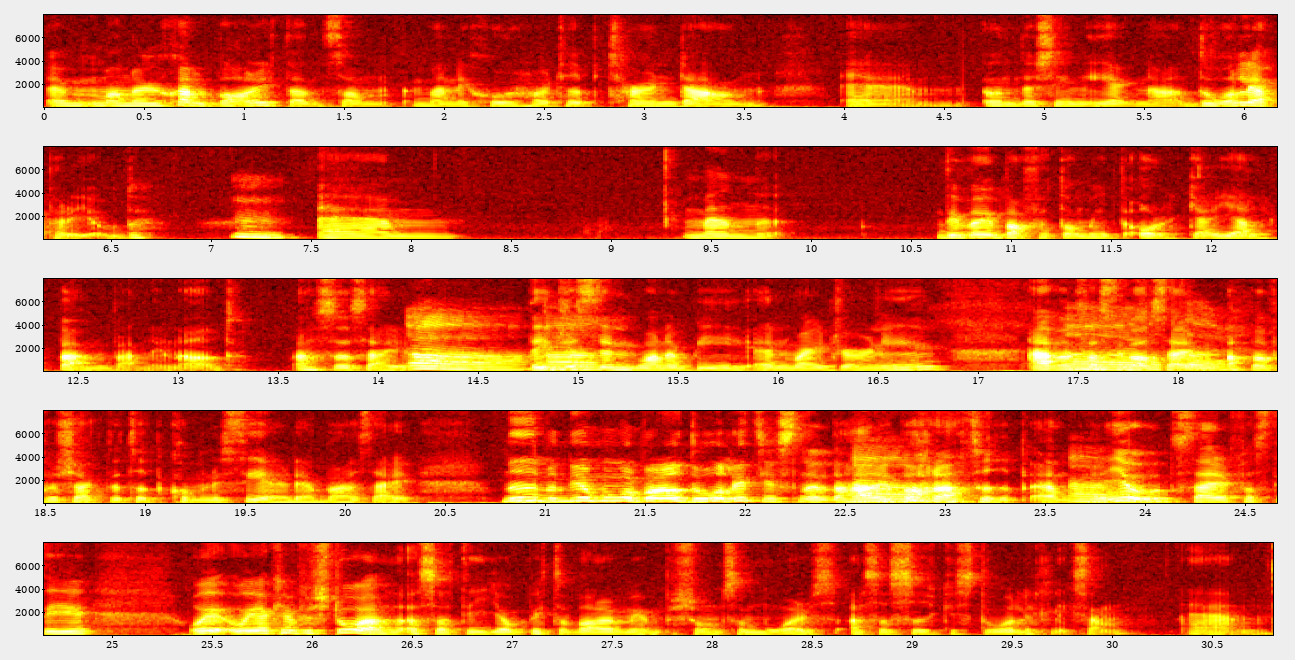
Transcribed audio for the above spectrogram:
eh, man har ju själv varit den som människor har typ turned down ehm, under sin egna dåliga period. Mm. Ehm, men det var ju bara för att de inte orkar hjälpa en vän i nöd. Alltså såhär, Ah, they just ah. didn't wanna be in my journey. Även Ja, fast det jag var så här, fattar. att man försökte typ kommunicera det bara såhär. Nej men jag mår bara dåligt just nu, det här är Ja. bara typ en period. Så här, fast det är, och, jag- och jag kan förstå alltså, att det är jobbigt att vara med en person som mår alltså, psykiskt dåligt liksom. Ehm,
